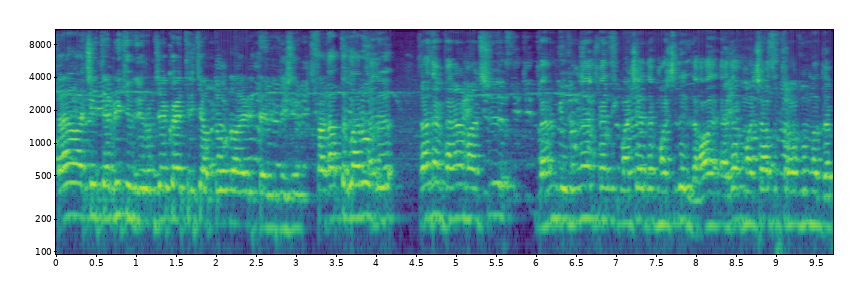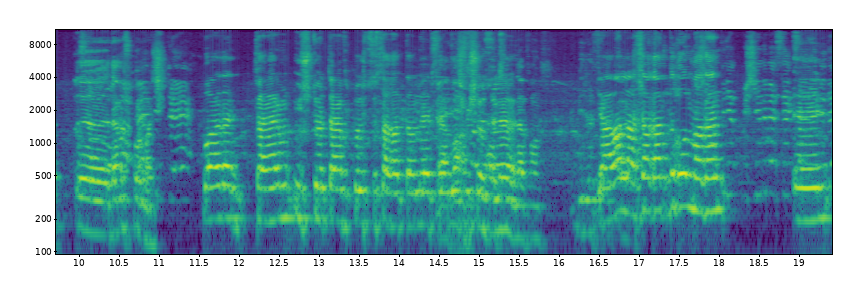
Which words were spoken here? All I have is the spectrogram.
Fenerbahçe'yi tebrik ediyorum. Ceko hat-trick yaptı onu da ayrı tebrik ediyorum. Sakatlıklar oldu. Zaten Fener maçı benim gözümde Pendik maçı hedef maçı değildi. Ha- Hedef maçı aslında Trabzon'la de, e, Demirspor maçı. Bu arada Fener'in 3-4 tane futbolcusu sakatlandı. Hepsine geçmiş olsun. Evet. defans. Biri- Ya valla sakatlık olmadan 77 ve e, 80'de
